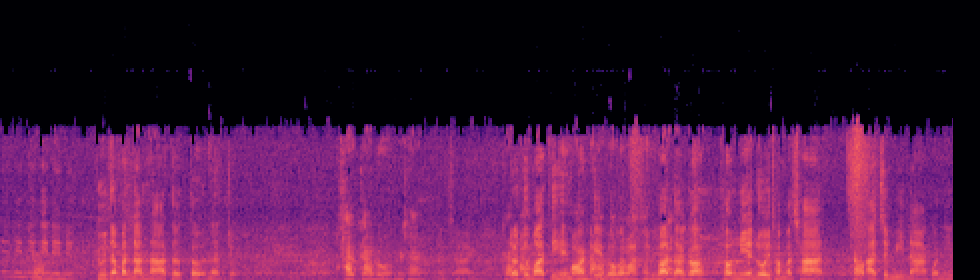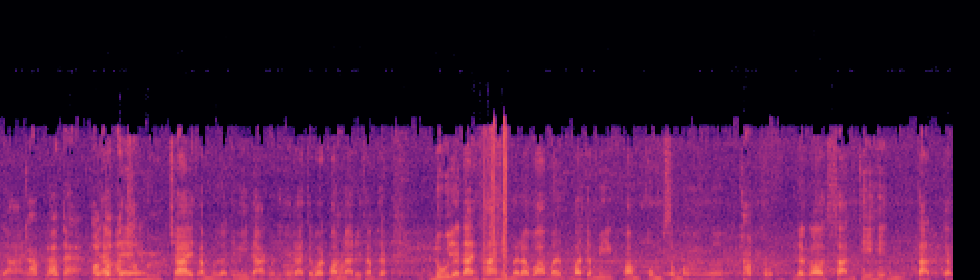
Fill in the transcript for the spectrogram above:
นิดนิดครับนิดนิดนิดคือถ้ามันหนาหนาๆเตอะเตอะๆนะจบ คาดการณ์ไว้ว่าไม่ใช่ ไม่ใช่ ครับแล้วถือว่าที่เห็นความพระเกมหนาก็ประมาณเท่านี้ความหนาก็นะเท่านี้โดยธรรมชาติ ครับ อาจจะมีหนากว่านี้ได้ครับ แล้วแต่เพราะตอนนั้นแล้วทำมือ ใช่ทำมืออาจจะมีหนากว่านี้ก็ได้ แต่ว่าความหนาโดยธรรมชาติ ดูจากด้านข้างเห็นมาแล้วว่ามันว่าจะมีความคมเสมอ ครับผม แล้วก็สันที่เห็นตัดกับ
